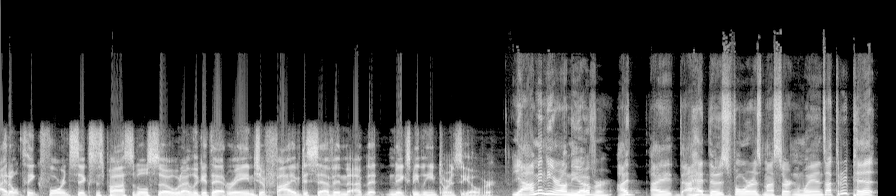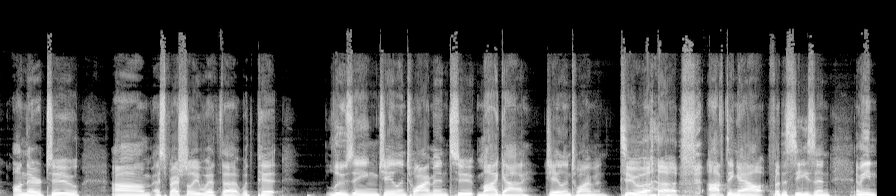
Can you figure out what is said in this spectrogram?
I don't think four and six is possible. So when I look at that range of five to seven, I, that makes me lean towards the over. Yeah, I'm in here on the over. I I I had those four as my certain wins. I threw Pitt on there too, um, especially with uh, with Pitt losing Jaylen Twyman to my guy Jaylen Twyman to uh, opting out for the season. I mean,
